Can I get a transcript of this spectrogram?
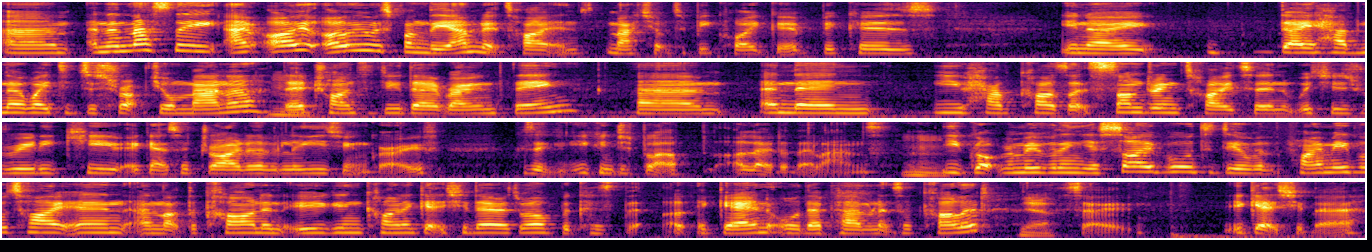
Um, and then lastly, I, I I always find the Amulet Titans matchup to be quite good because, you know, they have no way to disrupt your mana. They're trying to do their own thing. Um, and then you have cards like Sundering Titan, which is really cute against a of Elysian Grove because you can just blow up a load of their lands. You've got removal in your sideboard to deal with the Primeval Titan, and like the Karn and Ugin kind of gets you there as well because, the, again, all their permanents are coloured. Yeah. So it gets you there.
